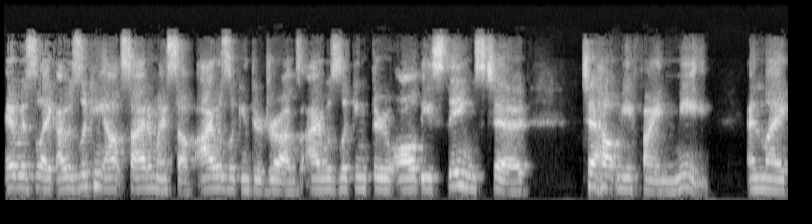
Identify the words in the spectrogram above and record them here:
It was like i was looking outside of myself. I was looking through drugs. I was looking through all these things to to help me find me and like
